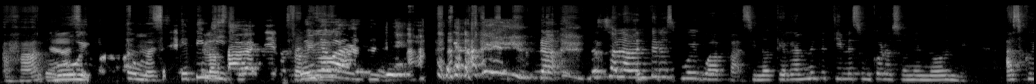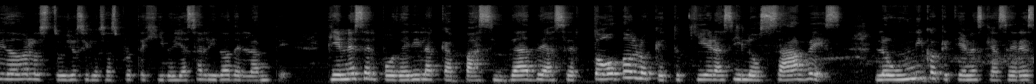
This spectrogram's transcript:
Ajá, muy guapa. ¿Qué te lo sabe aquí nuestro amigo. no, no solamente eres muy guapa, sino que realmente tienes un corazón enorme. Has cuidado a los tuyos y los has protegido y has salido adelante. Tienes el poder y la capacidad de hacer todo lo que tú quieras y lo sabes. Lo único que tienes que hacer es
